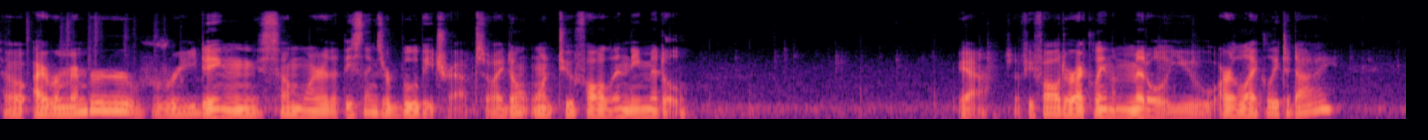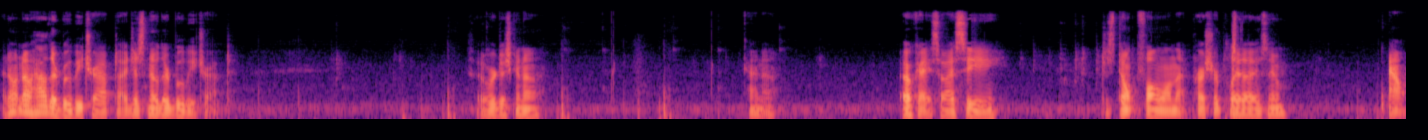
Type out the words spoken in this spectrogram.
So I remember reading somewhere that these things are booby trapped, so I don't want to fall in the middle. Yeah, so if you fall directly in the middle, you are likely to die. I don't know how they're booby trapped, I just know they're booby trapped. So we're just gonna kind of... Okay, so I see... Just don't fall on that pressure plate, I assume. Ow.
